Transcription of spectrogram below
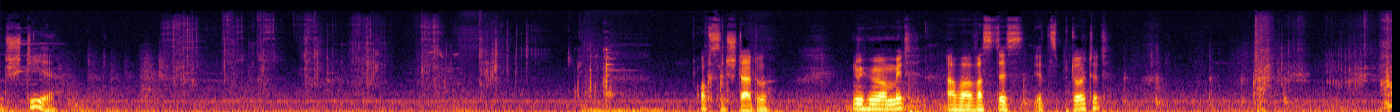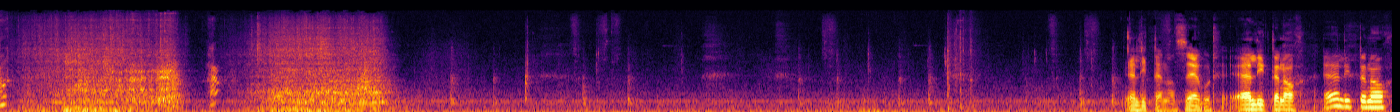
Ein Stier. Ochsenstatue. Nehme ich mir mal mit. Aber was das jetzt bedeutet? Er liegt da noch, sehr gut. Er liegt da noch, er liegt da noch.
